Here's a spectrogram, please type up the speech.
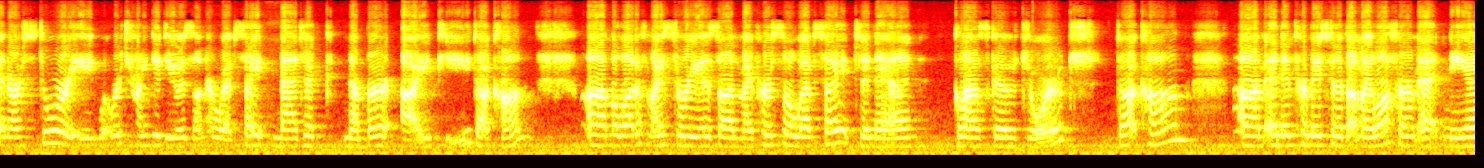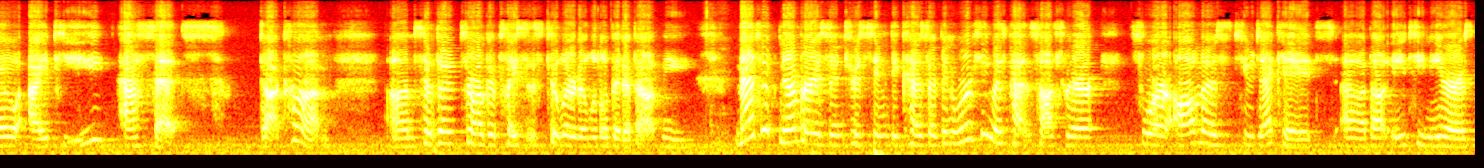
and our story, what we're trying to do is on our website, magicnumberip.com. Um, a lot of my story is on my personal website, Janan um, and information about my law firm at neoipassets.com. Um, so those are all good places to learn a little bit about me. Magic Number is interesting because I've been working with patent software for almost two decades, uh, about 18 years,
